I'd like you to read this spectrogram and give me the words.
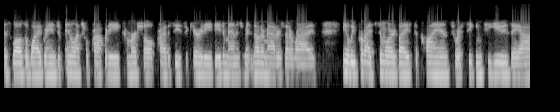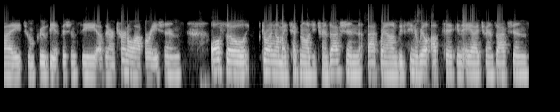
as well as a wide range of intellectual property, commercial, privacy, security, data management, and other matters that arise. You know, we provide similar advice to clients who are seeking to use AI to improve the efficiency of their internal operations. Also, drawing on my technology transaction background, we've seen a real uptick in AI transactions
